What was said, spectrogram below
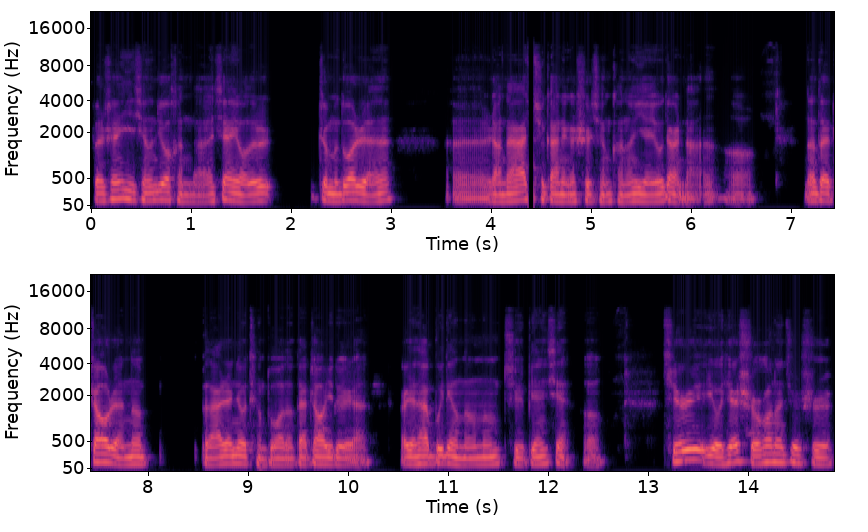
本身疫情就很难，现有的这么多人。呃，让大家去干这个事情可能也有点难啊。那在招人呢，本来人就挺多的，再招一堆人，而且他不一定能能去变现嗯。其实有些时候呢，就是，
